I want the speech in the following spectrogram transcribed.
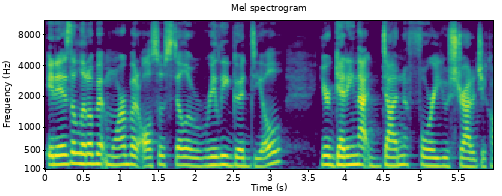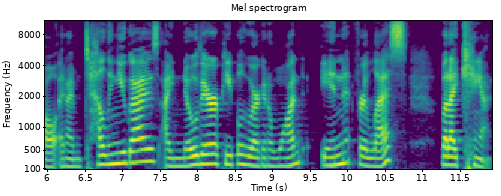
It is a little bit more, but also still a really good deal. You're getting that done for you strategy call. And I'm telling you guys, I know there are people who are going to want in for less, but I can't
